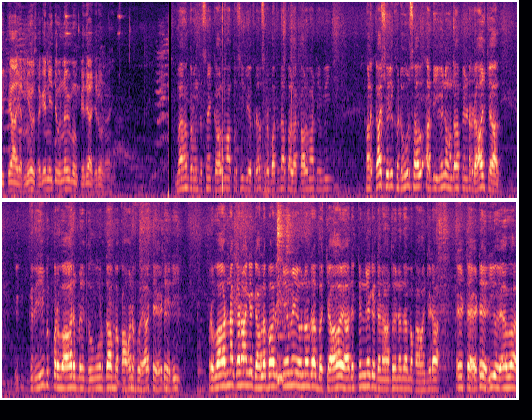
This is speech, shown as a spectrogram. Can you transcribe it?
ਇੱਥੇ ਹਾਜ਼ਰ ਨਹੀਂ ਹੋ ਸਕੇ, ਨਹੀਂ ਤੇ ਉਹਨਾਂ ਵੀ ਮੌਕੇ ਤੇ ਹਾਜ਼ਰ ਹੋਣਾ ਸੀ ਮੈਂ ਹਾਂ ਗੁਰਵਿੰਦਰ ਸਿੰਘ ਕਾਲਮਾ ਤੁਸੀਂ ਵੇਖ ਰਹੇ ਹੋ, ਸਰਬੱਤ ਦਾ ਭਲਾ ਕਾਲਮਾ ਟੀਵੀ। ਹਲਕਾ ਸ਼੍ਰੀ ਖਡੂਰ ਸਾਹਿਬ ਅਧੀਨ ਆਉਂਦਾ ਪਿੰਡ ਰਾਜਚਾਲ। ਇੱਕ ਗਰੀਬ ਪਰਿਵਾਰ ਮਜ਼ਦੂਰ ਦਾ ਮਕਾਨ ਹੋਇਆ ਢੇ ਢੇਰੀ। ਪਰਿਵਾਰ ਨਾਲ ਕਰਾਂਗੇ ਗੱਲਬਾਤ, ਕਿਵੇਂ ਉਹਨਾਂ ਦਾ ਬਚਾਅ ਹੋਇਆ ਤੇ ਕਿੰਨੇ ਕੁ ਦਿਨਾਂ ਤੋਂ ਇਹਨਾਂ ਦਾ ਮਕਾਨ ਜਿਹੜਾ ਇਹ ਢੇ ਢੇਰੀ ਹੋਇਆ ਵਾ,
